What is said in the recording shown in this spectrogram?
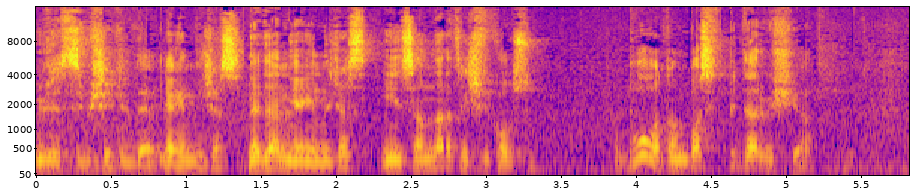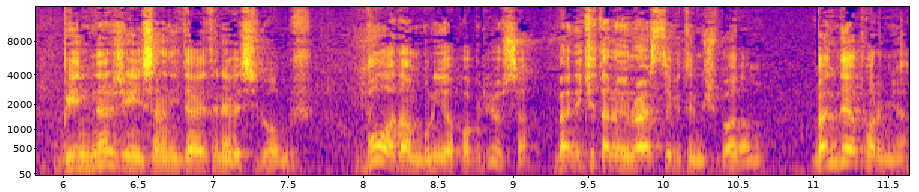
ücretsiz bir şekilde yayınlayacağız. Neden yayınlayacağız? İnsanlara teşvik olsun. Bu adam basit bir derviş ya. Binlerce insanın hidayetine vesile olmuş. Bu adam bunu yapabiliyorsa ben iki tane üniversite bitirmiş bir adamım. Ben de yaparım ya.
